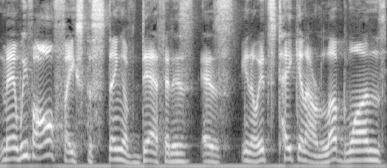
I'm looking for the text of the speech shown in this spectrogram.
man, we've all faced the sting of death. That is, as you know, it's taken our loved ones.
